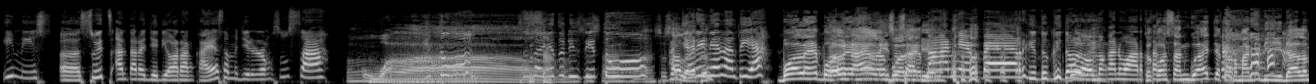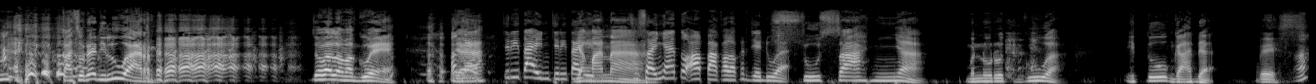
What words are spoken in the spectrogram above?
ini eh, switch antara jadi orang kaya sama jadi orang susah. Wow. Itu Susah. Susahnya tuh di Susah. situ. Susah loh Ajarin ya nanti ya. Boleh, boleh. Nih, susah boleh. dia. Makan ngemper gitu-gitu loh, Boleh. makan Ke warteg. kosan gue aja kamar mandi di dalam, kasurnya di luar. Coba lo sama gue. Oke, Ya. ceritain ceritain. Yang mana? Susahnya itu apa kalau kerja dua? Susahnya menurut gua itu nggak ada. Wes. Hah?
